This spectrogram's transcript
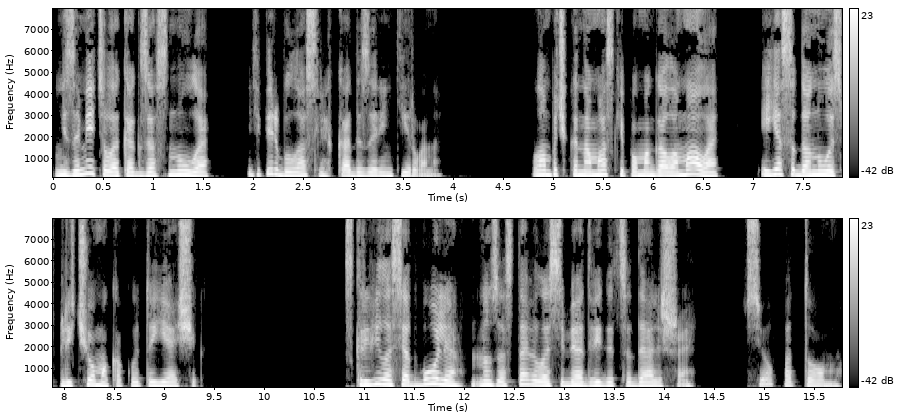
Не заметила, как заснула, и теперь была слегка дезориентирована. Лампочка на маске помогала мало, и я саданулась плечом о какой-то ящик. Скривилась от боли, но заставила себя двигаться дальше. Все потом.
